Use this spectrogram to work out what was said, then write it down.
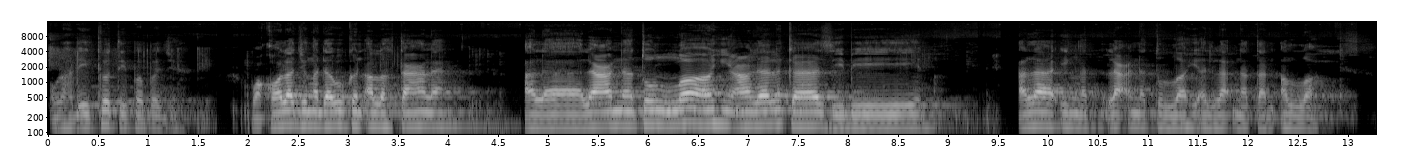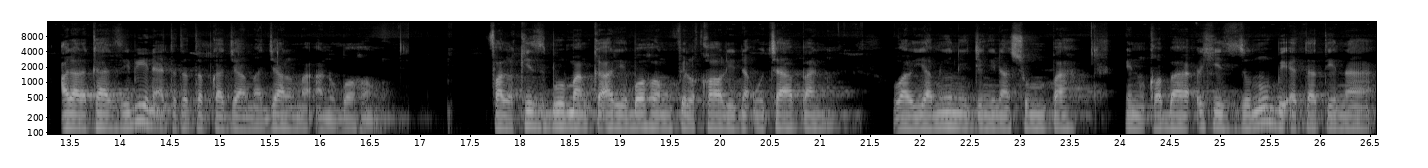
Ulah diikuti pepeje wa qala jeung ngadawukeun Allah taala ala la'natullahi alal kazibin. Ala ingat la'natullahi al la'natan Allah. alal kazibin eta tetep ka jalma-jalma anu bohong. Fal kizbu mangka ari bohong fil qalina ucapan. Wal yamini jeung dina sumpah. In qaba'ihi dzunubi eta tina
